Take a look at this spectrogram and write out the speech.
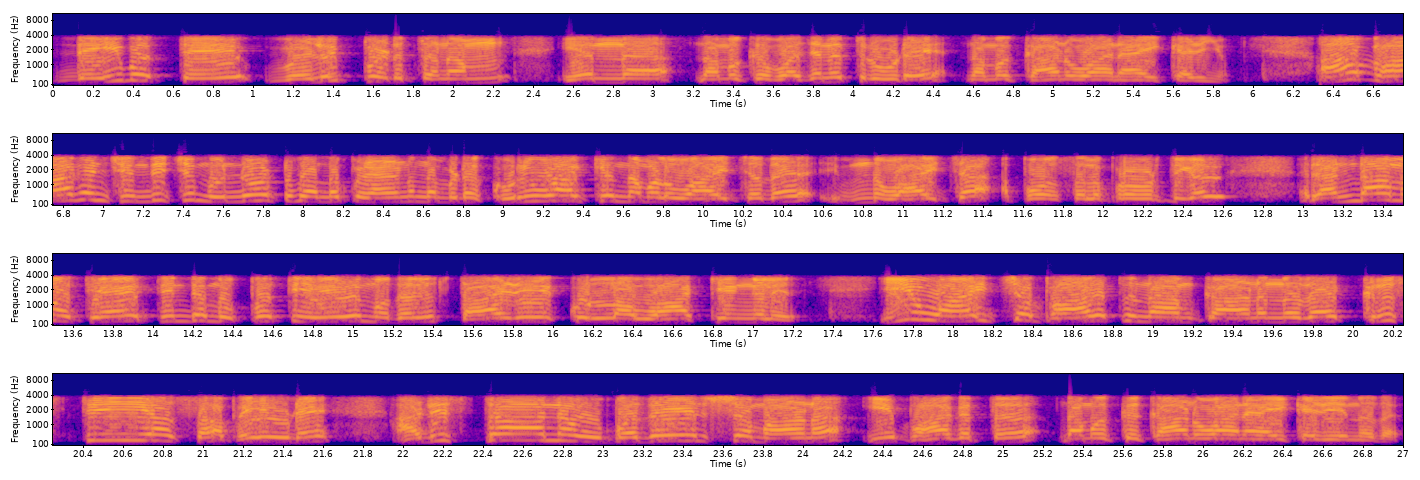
ദൈവത്തെ വെളിപ്പെടുത്തണം എന്ന് നമുക്ക് വചനത്തിലൂടെ നമുക്ക് കാണുവാനായി കഴിഞ്ഞു. ആ ഭാഗം ചിന്തിച്ച് മുന്നോട്ട് വന്നപ്പോഴാണ് നമ്മുടെ കുറിവാക്യം നമ്മൾ വായിച്ചത്. ഇന്ന് വായിച്ച അപ്പോസ്തല പ്രവൃത്തികൾ രണ്ടാം അധ്യായത്തിന്റെ മുപ്പത്തിയേഴ് മുതൽ താഴേക്കുള്ള വാക്യങ്ങളിൽ ഈ വായിച്ച ഭാഗത്ത് നാം കാണുന്നത് ക്രിസ്തീയ സഭയുടെ അടിസ്ഥാന ഉപദേശമാണ് ഈ ഭാഗത്ത് നമുക്ക് കാണുവാനായി കഴിയുന്നത്.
